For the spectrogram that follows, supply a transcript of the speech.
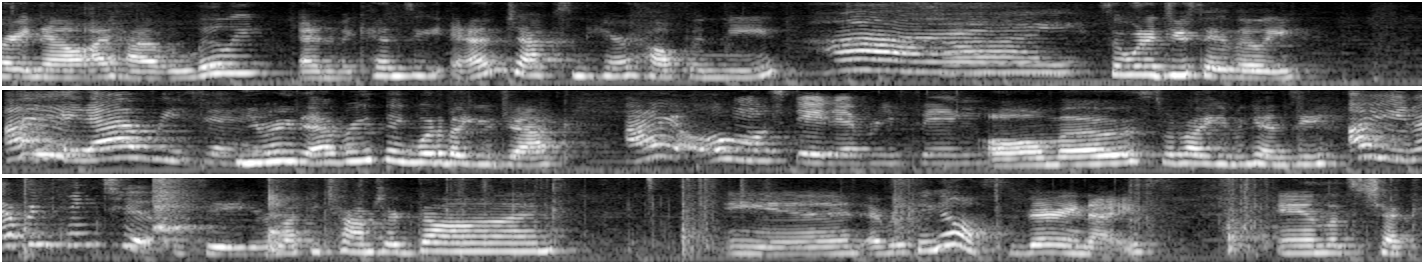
Right now I have Lily and Mackenzie and Jackson here helping me. Hi. So what did you say, Lily? I ate everything. You ate everything. What about you, Jack? I almost ate everything. Almost. What about you, Mackenzie? I ate everything too. Let's see, your Lucky Charms are gone. And everything else. Very nice. And let's check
